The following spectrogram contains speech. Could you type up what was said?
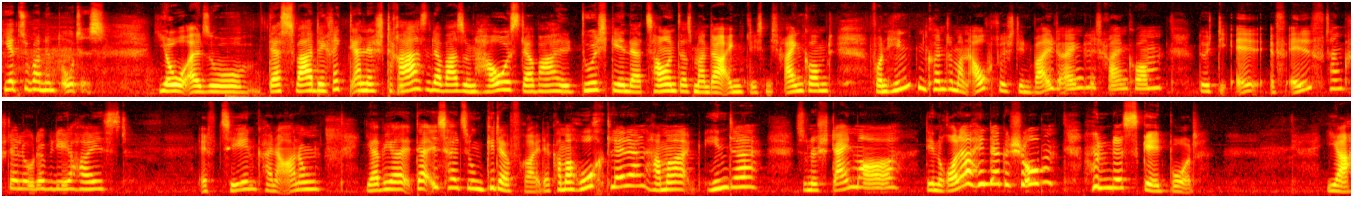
jetzt übernimmt Otis. Jo, also das war direkt an der Straße, da war so ein Haus, da war halt durchgehender Zaun, dass man da eigentlich nicht reinkommt. Von hinten könnte man auch durch den Wald eigentlich reinkommen, durch die L F11-Tankstelle oder wie die heißt. F10, keine Ahnung. Ja, wir, da ist halt so ein Gitter frei. Da kann man hochklettern, haben wir hinter so eine Steinmauer den Roller hintergeschoben und das Skateboard. Ja,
